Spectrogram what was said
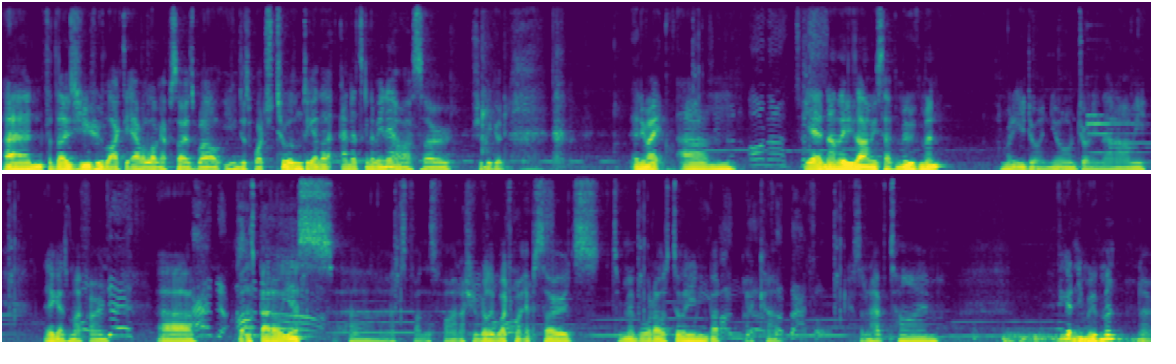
And for those of you who like the hour-long episodes, well, you can just watch two of them together, and it's going to be an hour, so should be good. anyway, um, yeah, none of these armies have movement. What are you doing? You're joining that army. There goes my phone. Uh, got this battle, yes. Uh, that's fine, that's fine. I should really watch my episodes to remember what I was doing, but I can't because I don't have time. Have you got any movement? No.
